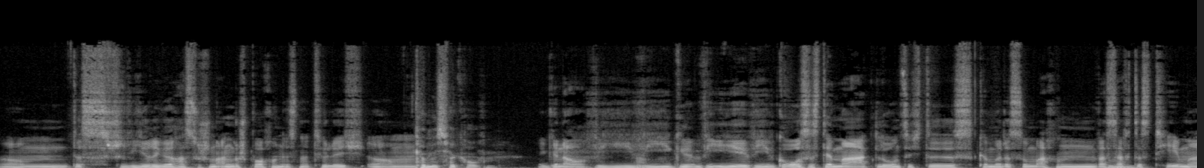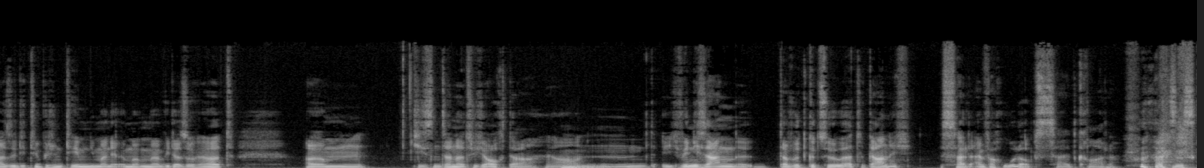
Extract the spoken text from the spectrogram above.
Ähm, das Schwierige hast du schon angesprochen, ist natürlich ähm, Können wir es verkaufen? Genau, wie, wie, ge- wie, wie groß ist der Markt? Lohnt sich das? Können wir das so machen? Was sagt das Thema? Also die typischen Themen, die man ja immer, immer wieder so hört, ähm, die sind dann natürlich auch da. Ja, und ich will nicht sagen, äh, da wird gezögert, gar nicht. Ist halt einfach Urlaubszeit gerade. also es,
